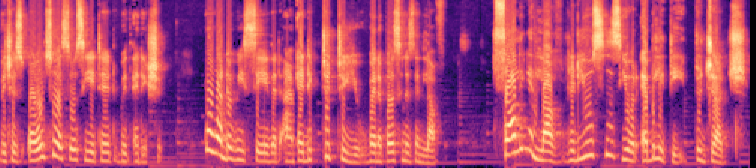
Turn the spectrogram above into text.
which is also associated with addiction. No wonder we say that I'm addicted to you when a person is in love. Falling in love reduces your ability to judge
